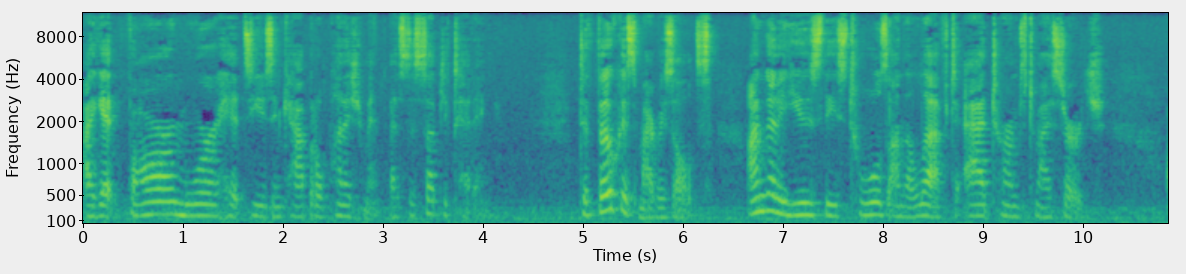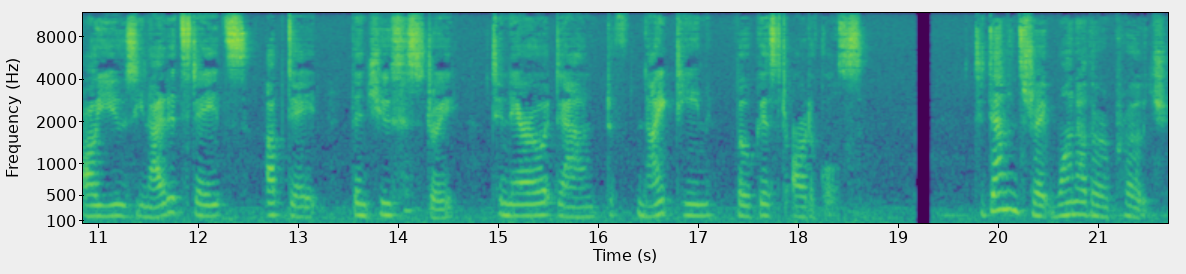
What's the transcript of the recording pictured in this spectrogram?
I get far more hits using capital punishment as the subject heading. To focus my results, I'm going to use these tools on the left to add terms to my search. I'll use United States, update, then choose history to narrow it down to 19 focused articles. To demonstrate one other approach,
